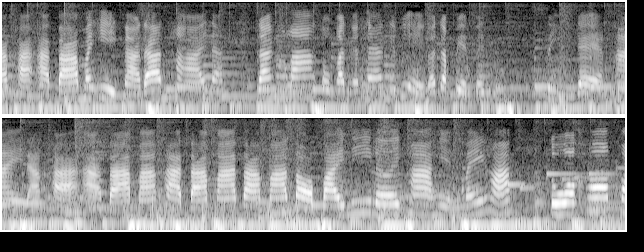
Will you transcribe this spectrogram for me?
นะคะอะตามมาอีกนะด้านท้ายนะด้านข้างล่างตัวกันกระแทกเนี่ยพี่เอกก็จะเปลี่ยนเป็นสีแดงให้นะคะอะตามมาค่ะตามมาตามมาต่อไปนี่เลยค่ะเห็นไหมคะตัวครอบไฟ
